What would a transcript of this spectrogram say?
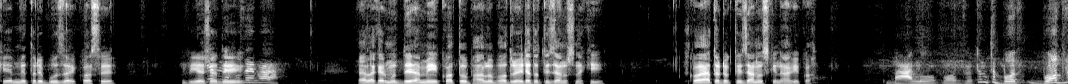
কেমনে তোরে বুঝায় কসে? বিয়া শাদি এলাকার মধ্যে আমি কত ভালো ভদ্র এটা তো তুই জানোস নাকি? ক এতটুক তুই জানোস কিনা? আগে ক। ভালো ভদ্র। তুমি তো ভদ্র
